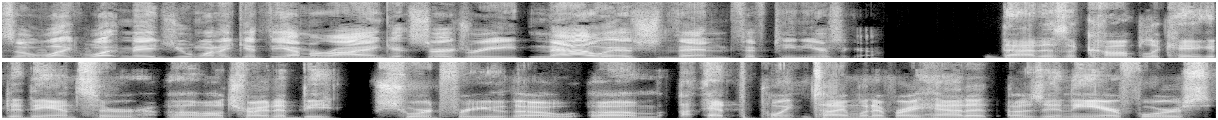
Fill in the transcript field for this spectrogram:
so like, what made you want to get the MRI and get surgery now-ish than 15 years ago? That is a complicated answer. Um, I'll try to be short for you, though. Um, at the point in time, whenever I had it, I was in the Air Force.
